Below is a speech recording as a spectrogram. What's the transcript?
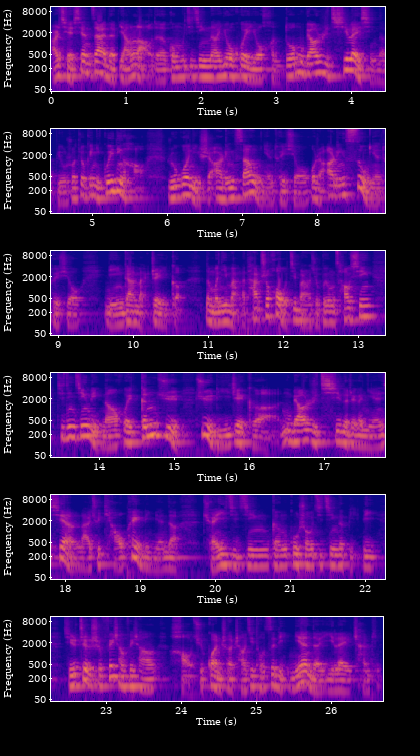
而且现在的养老的公募基金呢，又会有很多目标日期类型的，比如说就给你规定好，如果你是二零三五年退休或者二零四五年退休，你应该买这一个。那么你买了它之后，基本上就不用操心。基金经理呢会根据距离这个目标日期的这个年限来去调配里面的权益基金跟固收基金的比例。其实这个是非常非常好去贯彻长期投资理念的一类产品。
